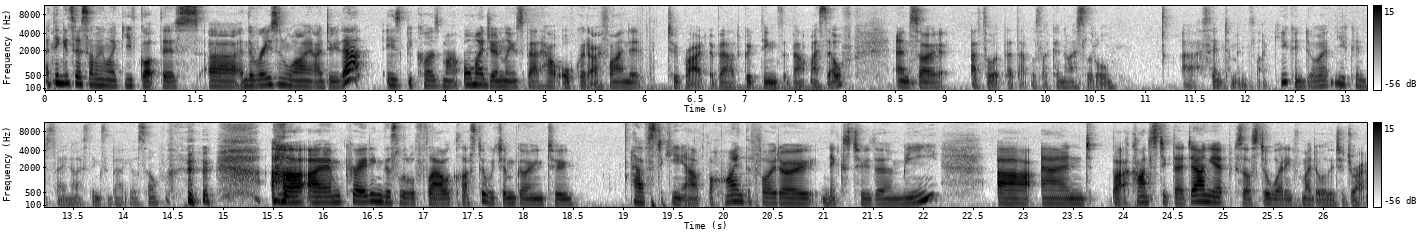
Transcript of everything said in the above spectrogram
I think it says something like "You've got this," uh, and the reason why I do that is because my all my journaling is about how awkward I find it to write about good things about myself, and so I thought that that was like a nice little uh, sentiments like you can do it. You can say nice things about yourself. Uh, i am creating this little flower cluster which i'm going to have sticking out behind the photo next to the me uh, and but i can't stick that down yet because i was still waiting for my doily to dry.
